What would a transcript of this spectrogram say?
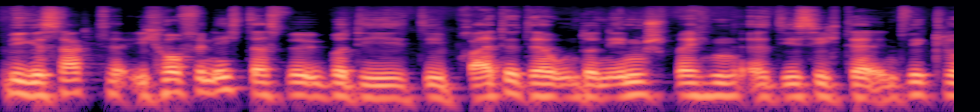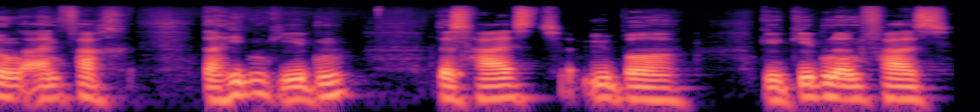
Wie gesagt, ich hoffe nicht, dass wir über die, die Breite der Unternehmen sprechen, äh, die sich der Entwicklung einfach dahingeben. Das heißt, über gegebenenfalls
